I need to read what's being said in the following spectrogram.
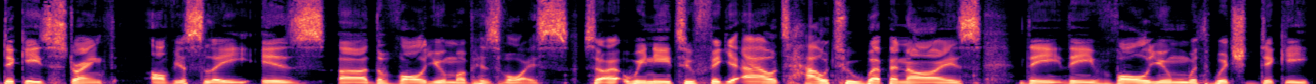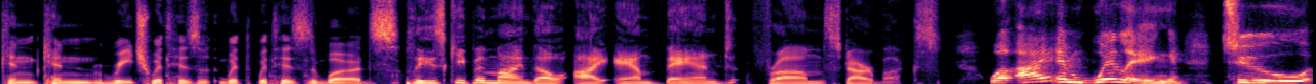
Dickie's strength obviously is uh, the volume of his voice. So uh, we need to figure out how to weaponize the the volume with which Dickie can can reach with his with with his words. Please keep in mind, though, I am banned from Starbucks. Well, I am willing to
